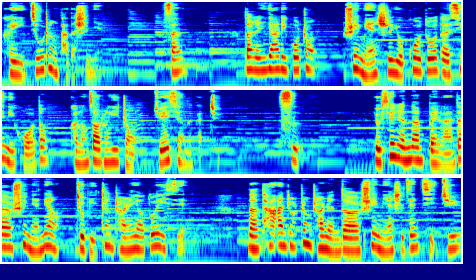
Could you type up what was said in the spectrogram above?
可以纠正他的失眠。三。当人压力过重、睡眠时有过多的心理活动，可能造成一种觉醒的感觉。四，有些人呢本来的睡眠量就比正常人要多一些，那他按照正常人的睡眠时间起居，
